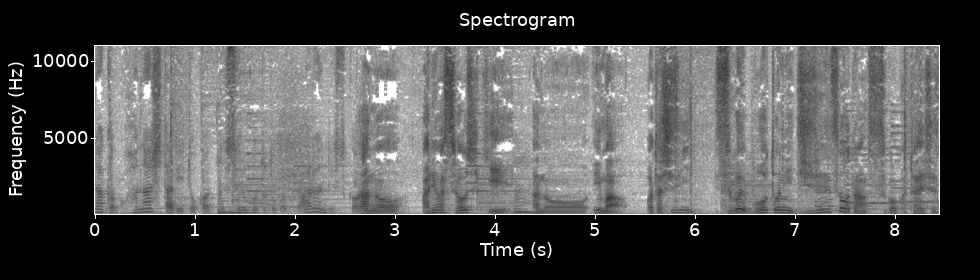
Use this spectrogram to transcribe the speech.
なんかこう話したりとかってすることとかってあるんですか、あのあります正直、うん。あの今私すごい冒頭に事前相談すごく大切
